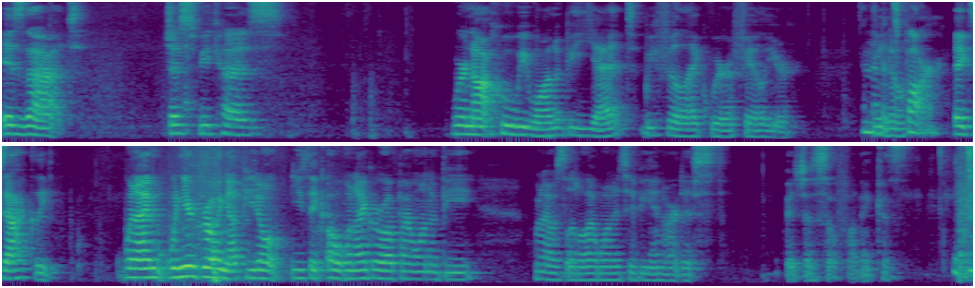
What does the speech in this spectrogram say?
is that just because we're not who we want to be yet, we feel like we're a failure. And that You it's know. far. Exactly. When I'm when you're growing up, you don't you think, "Oh, when I grow up, I want to be when I was little, I wanted to be an artist." Which is so funny cuz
